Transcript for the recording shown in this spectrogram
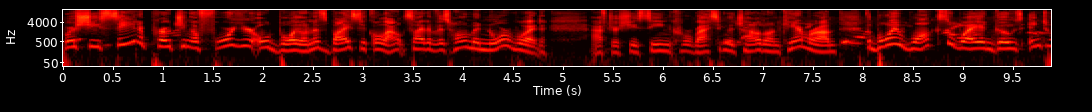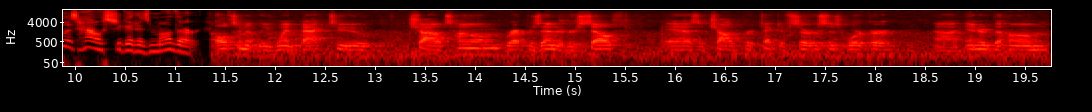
where she's seen approaching a four year old boy on his bicycle outside of his home in Norwood. After she's seen caressing the child on camera, the boy walks away and goes into his house to get his mother. Ultimately went back to child's home, represented herself, as a child protective services worker, uh, entered the home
